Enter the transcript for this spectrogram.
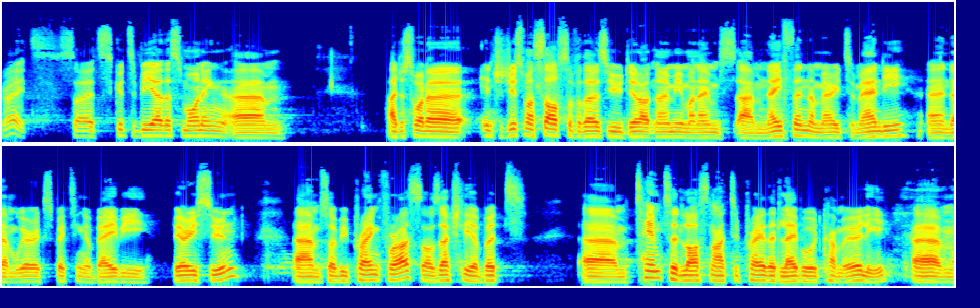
Great. So it's good to be here this morning. Um, I just want to introduce myself. So, for those of you who do not know me, my name's um, Nathan. I'm married to Mandy, and um, we're expecting a baby very soon. Um, so, be praying for us. I was actually a bit um, tempted last night to pray that labor would come early because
